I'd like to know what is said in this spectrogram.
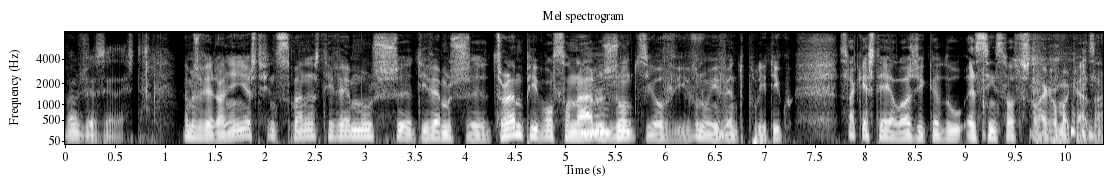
Vamos ver se é desta. Vamos ver, olhem, este fim de semana tivemos, eh, tivemos eh, Trump e Bolsonaro hum. Juntos e ao vivo num evento político. Será que esta é a lógica do assim só se estraga uma casa?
